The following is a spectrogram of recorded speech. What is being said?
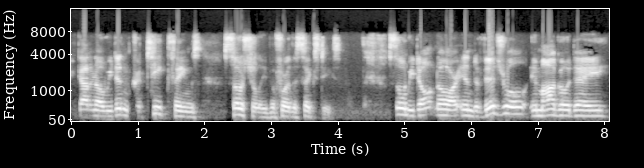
You've got to know we didn't critique things socially before the 60s. So we don't know our individual imago Dei,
